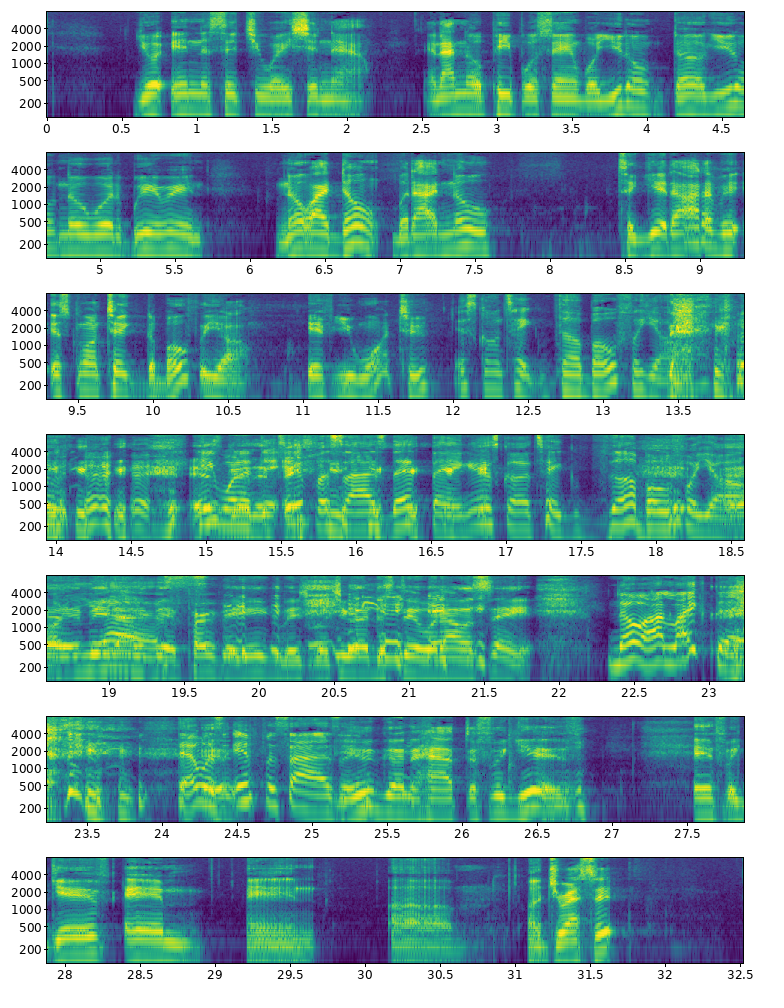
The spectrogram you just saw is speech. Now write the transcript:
You're in the situation now. And I know people are saying, well, you don't, Doug, you don't know what we're in. No, I don't. But I know to get out of it, it's going to take the both of y'all if you want to. It's going to take the both of y'all. he wanted to take... emphasize that thing. It's going to take the both of y'all. It may yes. not have been perfect English, but you understood what I was saying. No, I like that. that was emphasizing. You're going to have to forgive and forgive and and um, address it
